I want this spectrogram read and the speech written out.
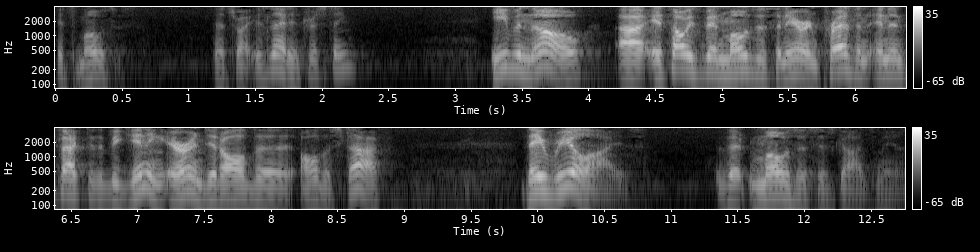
It's Moses. That's right. Isn't that interesting? Even though uh, it's always been Moses and Aaron present, and in fact, at the beginning, Aaron did all the all the stuff. They realize that Moses is God's man,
